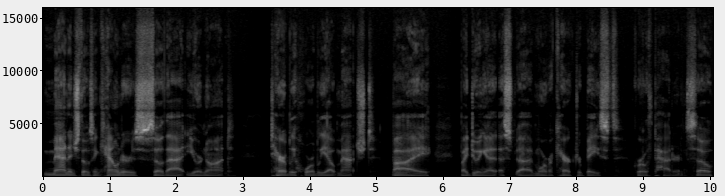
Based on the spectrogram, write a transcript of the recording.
manage those encounters so that you're not terribly horribly outmatched by by doing a uh, more of a character based growth pattern. So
